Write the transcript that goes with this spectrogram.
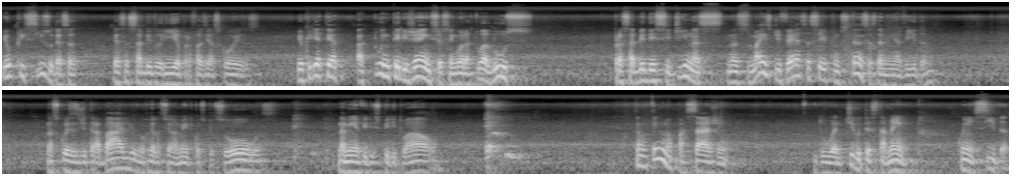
eu preciso dessa, dessa sabedoria para fazer as coisas. Eu queria ter a, a tua inteligência, Senhor, a tua luz, para saber decidir nas, nas mais diversas circunstâncias da minha vida. Nas coisas de trabalho, no relacionamento com as pessoas, na minha vida espiritual. Então, tem uma passagem do Antigo Testamento conhecida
